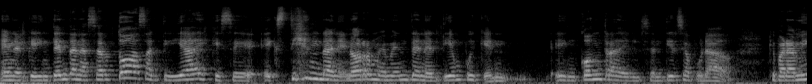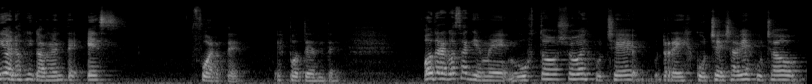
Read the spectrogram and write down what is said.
en el que intentan hacer todas actividades que se extiendan enormemente en el tiempo y que en, en contra del sentirse apurado. Que para mí ideológicamente es fuerte, es potente. Otra cosa que me gustó, yo escuché, reescuché, ya había escuchado,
